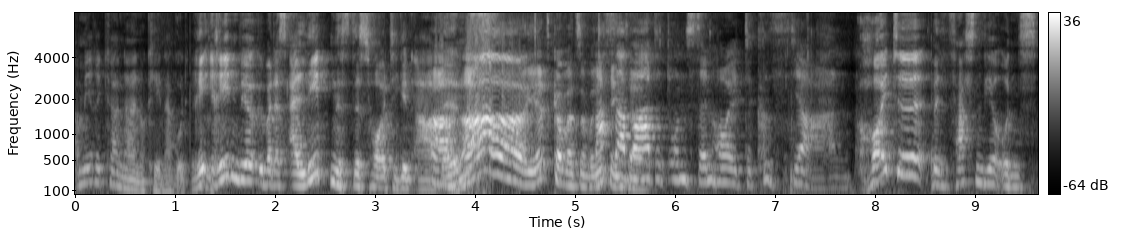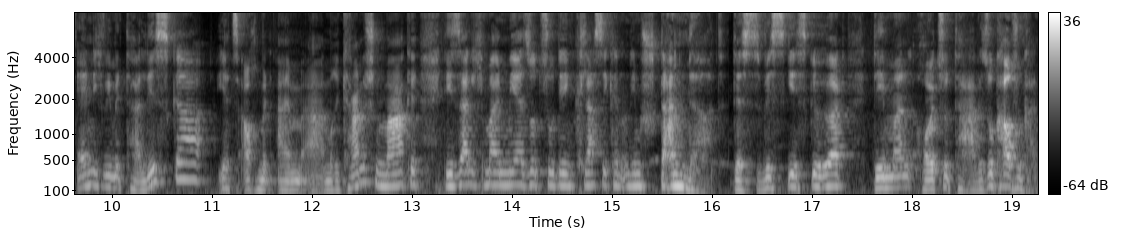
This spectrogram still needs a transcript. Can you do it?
Amerika. Nein, okay, na gut. Re reden wir über das Erlebnis des heutigen Abends. Ah, jetzt kommen wir zum Was richtigen Teil. erwartet uns denn heute, Christian? Heute befassen wir uns ähnlich wie mit Taliska, jetzt auch mit einem amerikanischen Marke, die, sage ich mal, mehr so zu den Klassikern und dem Standard des Whiskys gehört, den man heutzutage so kaufen kann.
